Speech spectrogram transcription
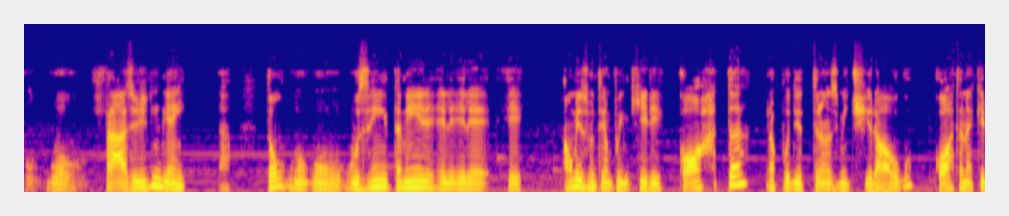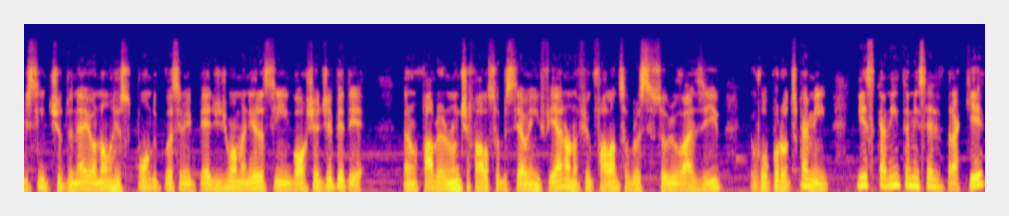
o, o, frase de ninguém. Tá? Então, o, o, Zen também, ele, ele, ele é, é, ao mesmo tempo em que ele corta para poder transmitir algo, corta naquele sentido, né? Eu não respondo o que você me pede de uma maneira assim, igual o ChatGPT. Eu não falo, eu não te falo sobre céu e inferno, eu não fico falando sobre você, sobre o vazio, eu vou por outro caminho. E esse caminho também serve para quê?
